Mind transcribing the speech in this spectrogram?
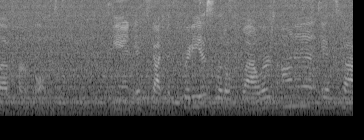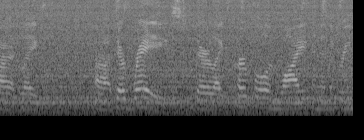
love purple. And it's got the prettiest little flowers on it. It's got like, uh, they're raised. They're like purple and white, and then the green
